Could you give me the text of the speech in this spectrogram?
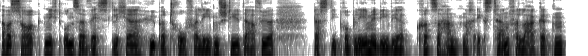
Aber sorgt nicht unser westlicher hypertropher Lebensstil dafür, dass die Probleme, die wir kurzerhand nach extern verlagerten,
